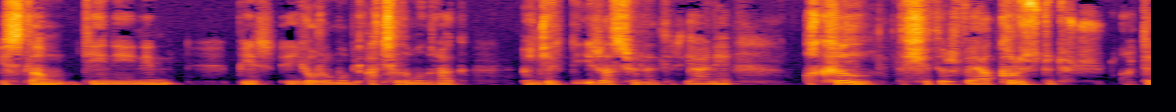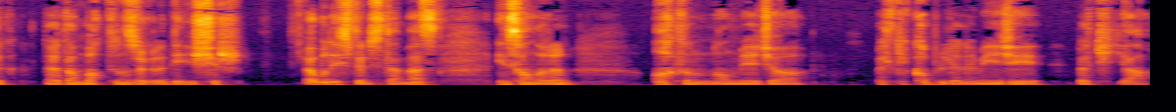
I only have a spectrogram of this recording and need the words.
İslam dininin bir yorumu, bir açılım olarak öncelikle irrasyoneldir. Yani akıl dışıdır veya akıl üstüdür. Artık nereden baktığınıza göre değişir. Ya bu da ister istemez insanların aklının almayacağı, belki kabullenemeyeceği, belki ya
